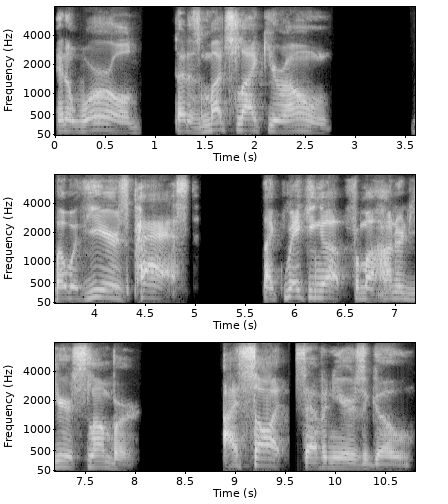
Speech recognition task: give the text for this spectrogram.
in a world that is much like your own, but with years past, like waking up from a hundred year slumber. I saw it seven years ago.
